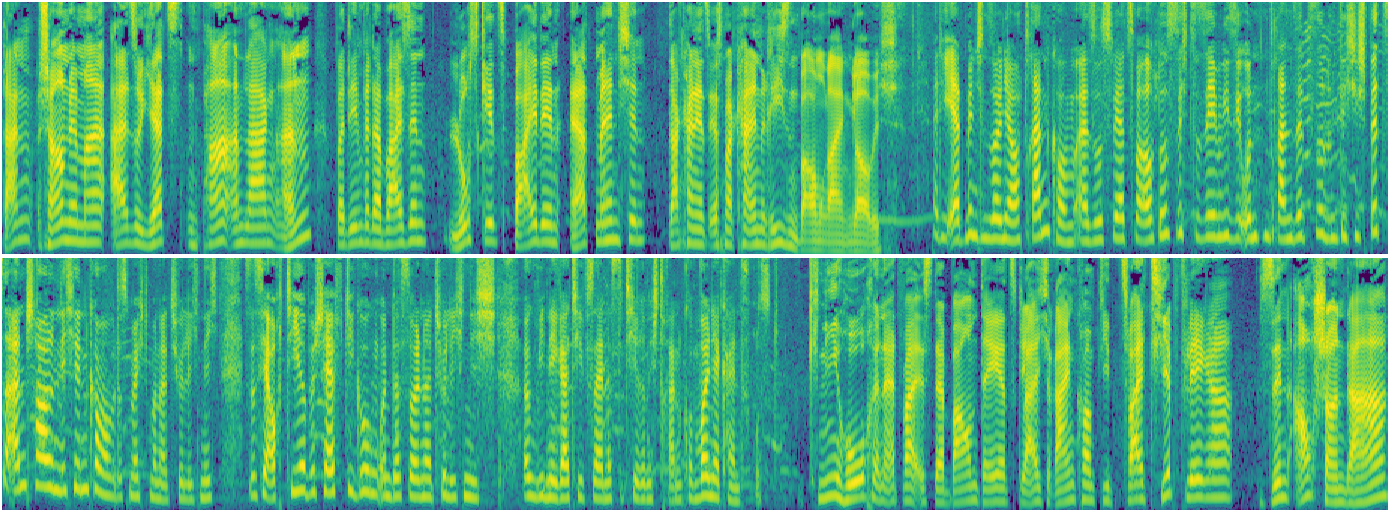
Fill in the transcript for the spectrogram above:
Dann schauen wir mal also jetzt ein paar Anlagen an, bei denen wir dabei sind. Los geht's bei den Erdmännchen. Da kann jetzt erstmal kein Riesenbaum rein, glaube ich. Die Erdmännchen sollen ja auch drankommen. Also es wäre zwar auch lustig zu sehen, wie sie unten dran sitzen und sich die Spitze anschauen und nicht hinkommen, aber das möchte man natürlich nicht. Es ist ja auch Tierbeschäftigung und das soll natürlich nicht irgendwie negativ sein, dass die Tiere nicht drankommen. Wollen ja keinen Frust. Kniehoch in etwa ist der Baum, der jetzt gleich reinkommt. Die zwei Tierpfleger sind auch schon da,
